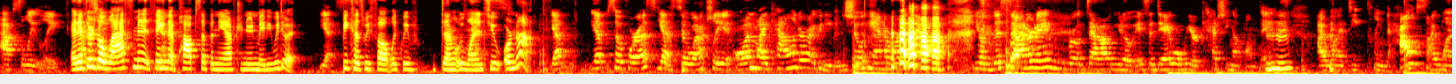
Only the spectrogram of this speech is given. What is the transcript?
Absolutely. And if there's a last minute thing Yeah. that pops up in the afternoon, maybe we do it Yes. because we felt like we've done what we wanted to or not. Yep. Yep. So for us, yes. So actually, on my calendar, I could even show Hannah right now. you know, this Saturday we wrote down. You know, it's a day where we are catching up on things. Mhm. I want to deep clean the house. I want.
